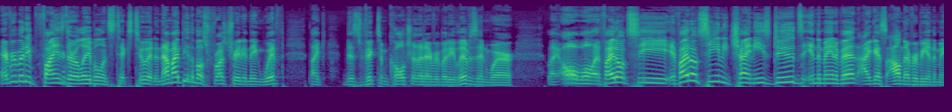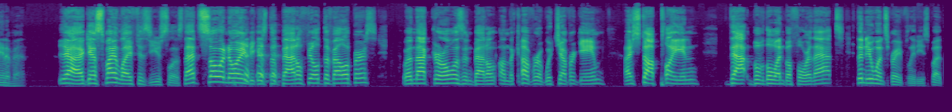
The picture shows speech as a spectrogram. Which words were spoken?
Everybody finds their label and sticks to it, and that might be the most frustrating thing with like this victim culture that everybody lives in, where like oh well if I don't see if I don't see any Chinese dudes in the main event, I guess I'll never be in the main event. Yeah, I guess my life is useless. That's so annoying because the Battlefield developers when that girl was in battle on the cover of whichever game. I stopped playing that the one before that. The new one's great, please. But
